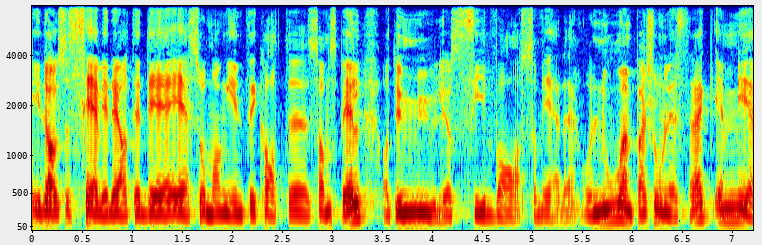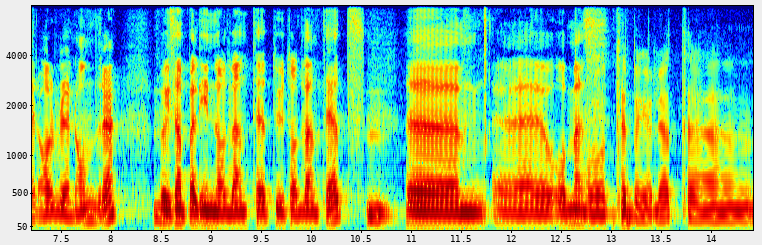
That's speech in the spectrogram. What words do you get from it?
I dag så ser vi det at det, det er så mange intrikate samspill at det er umulig å si hva som er det. Og noen personlighetstrekk er mer arvelig enn andre. F.eks. innadvendthet, utadvendthet. Mm. Uh, eh, og Og tilbøyelighet til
